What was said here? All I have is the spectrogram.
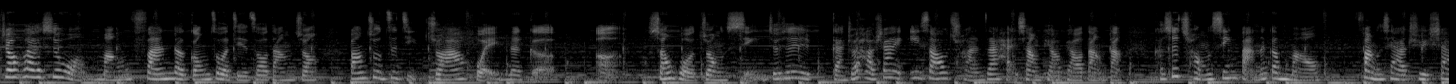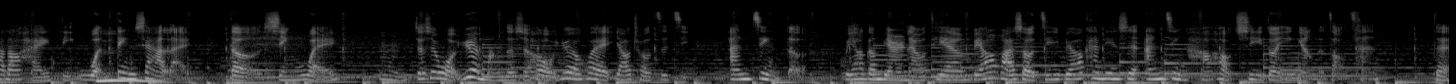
就会是我忙翻的工作节奏当中，帮助自己抓回那个呃。生活重心就是感觉好像一艘船在海上飘飘荡荡，可是重新把那个锚放下去，下到海底稳定下来的行为，嗯，就是我越忙的时候，越会要求自己安静的，不要跟别人聊天，不要划手机，不要看电视，安静好好吃一顿营养的早餐。对，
